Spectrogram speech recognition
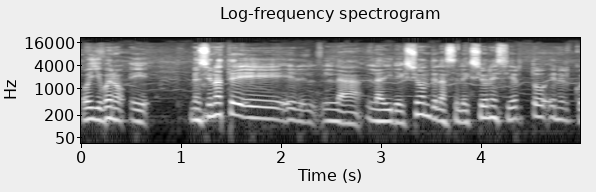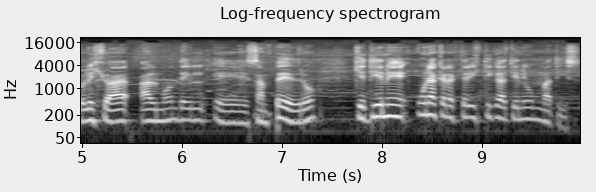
Oye, bueno, eh, mencionaste eh, la, la dirección de las selecciones, ¿cierto?, en el colegio A- Almond del eh, San Pedro, que tiene una característica, tiene un matiz.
